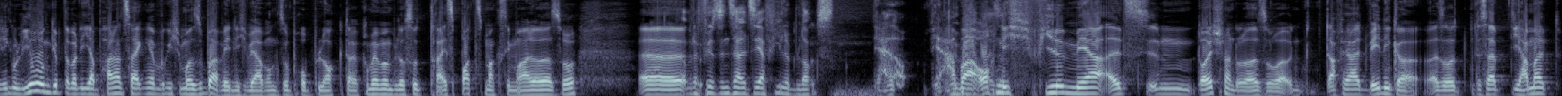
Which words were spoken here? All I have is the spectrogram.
Regulierung gibt, aber die Japaner zeigen ja wirklich immer super wenig Werbung so pro Block. Da kommen immer bloß so drei Spots maximal oder so. Äh, Aber dafür sind es halt sehr viele Blogs. ja, ja, aber auch nicht viel mehr als in Deutschland oder so. Und dafür halt weniger. Also deshalb, die haben halt,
